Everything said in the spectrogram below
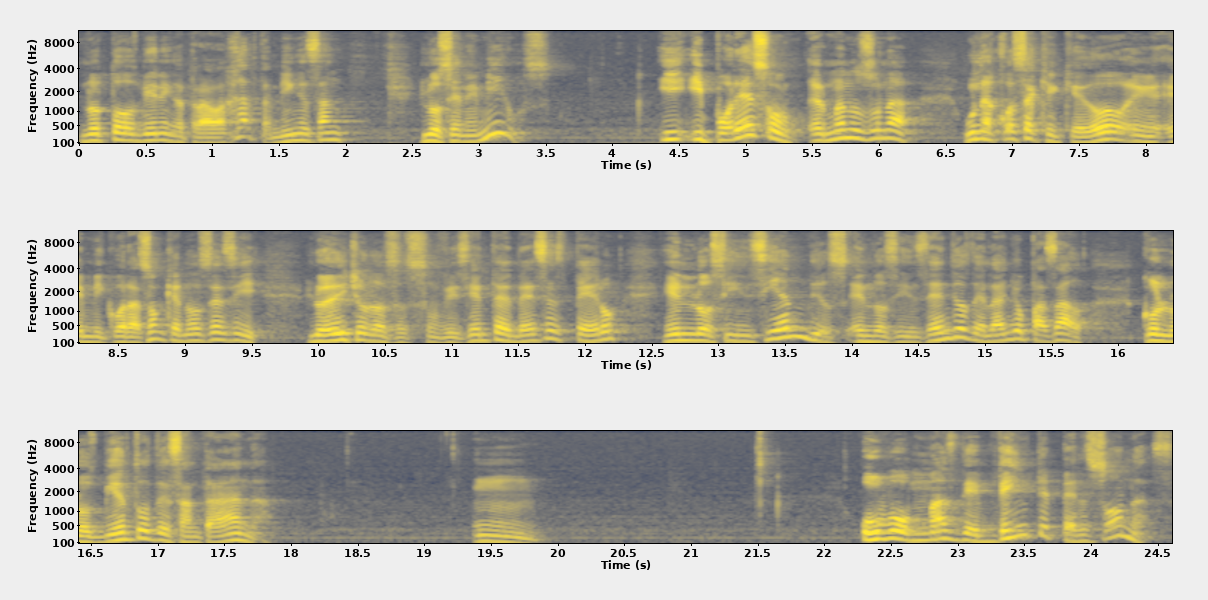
no todos vienen a trabajar, también están los enemigos. Y, por eso, hermanos, una, una cosa que quedó en, mi corazón, que no sé si lo he dicho las suficientes veces, pero en los incendios, en los incendios del año pasado, con los vientos de Santa Ana, mm, hubo más de 20 personas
